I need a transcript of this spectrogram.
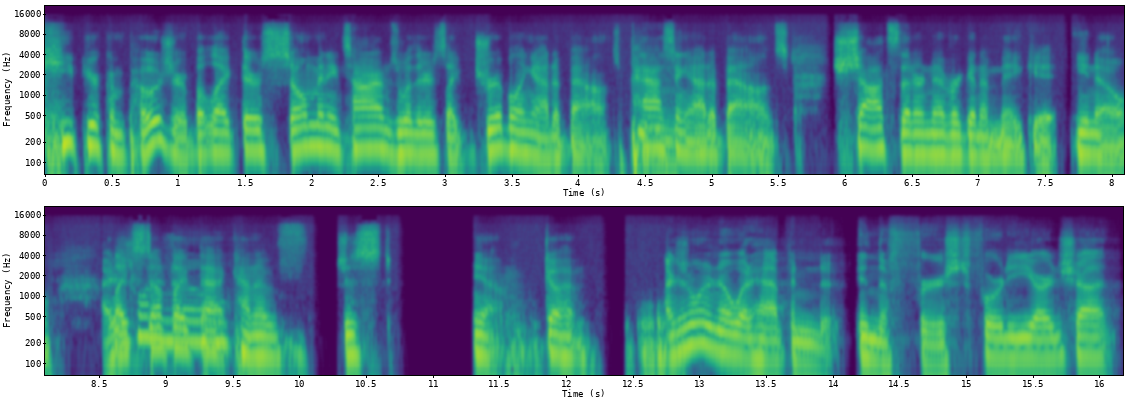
Keep your composure. But like there's so many times where there's like dribbling out of bounds, Mm-hmm. passing out of bounds, shots that are never gonna make it, you know, I like stuff like that kind of just yeah. Go ahead. I just want to know what happened in the first 40 yard shot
